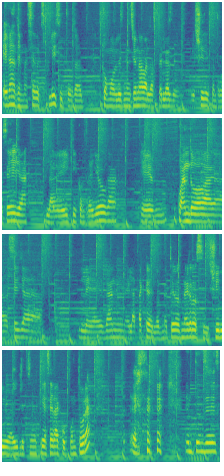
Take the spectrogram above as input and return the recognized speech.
era demasiado explícito. O sea, como les mencionaba, las peleas de, Shiri contra Seiya, la de Iki contra Yoga. Em, cuando a Seiya le dan el ataque de los meteoros negros y Shiryu ahí le tiene que hacer acupuntura. Entonces,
